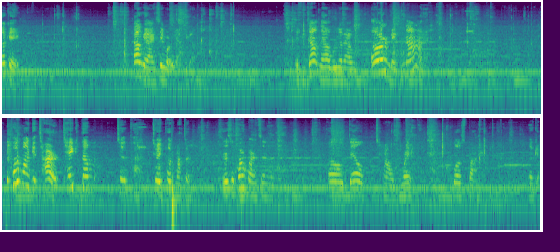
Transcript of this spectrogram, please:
Okay. Okay, I see where we have to go. If you don't know, we're gonna have, or maybe not. If Pokemon get tired, take them to to a Pokemon Center. There's a Pokemon Center, oh, Dale Town, right close by. Okay.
